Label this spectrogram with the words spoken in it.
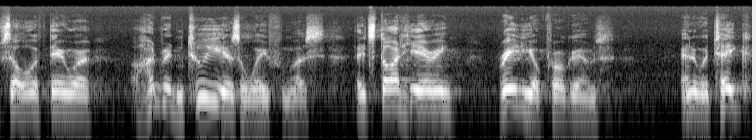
So if they were 102 years away from us, they'd start hearing radio programs, and it would take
